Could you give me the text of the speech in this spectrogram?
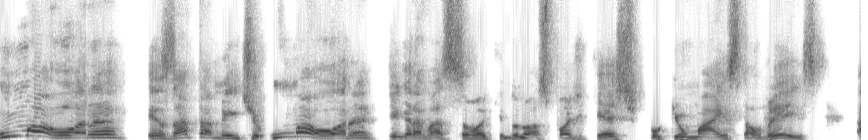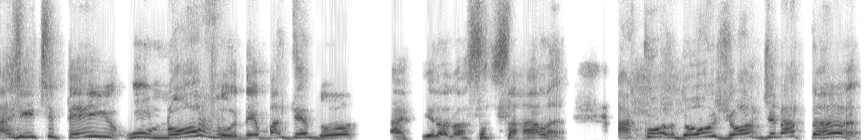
Uma hora, exatamente uma hora de gravação aqui do nosso podcast, um pouquinho mais talvez, a gente tem um novo debatedor aqui na nossa sala. Acordou o Jorge Natan.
